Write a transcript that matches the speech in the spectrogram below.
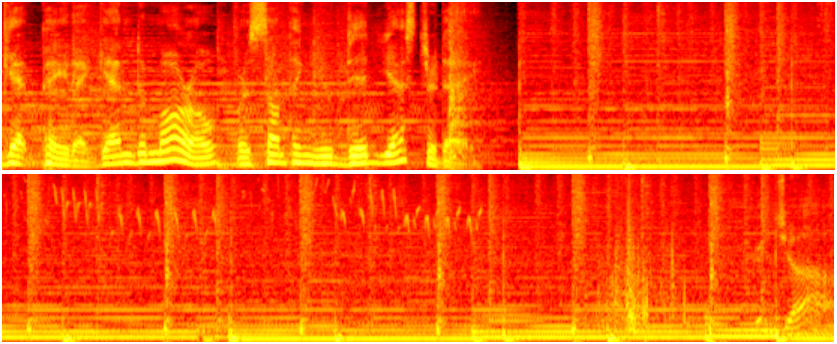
Get paid again tomorrow for something you did yesterday. Good job.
